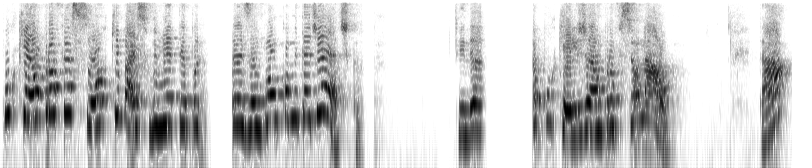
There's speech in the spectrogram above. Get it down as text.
Porque é o professor que vai submeter, por exemplo, a um comitê de ética. Entendeu? Porque ele já é um profissional. Tá?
